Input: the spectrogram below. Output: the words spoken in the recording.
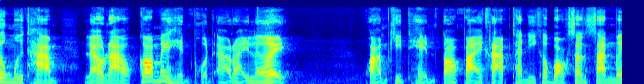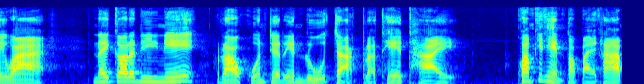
ลงมือทำแล้วเราก็ไม่เห็นผลอะไรเลย ความคิดเห็นต่อไปครับท่านนี้เขาบอกสั้นๆไว้ว่า ในกรณีนี้เราควรจะเรียนรู้จากประเทศไทย ความคิดเห็นต่อไปครับ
